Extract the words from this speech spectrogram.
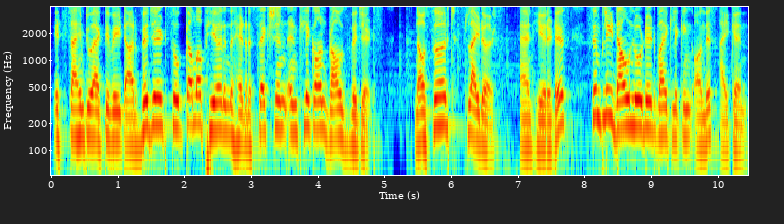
It's time to activate our widget so come up here in the header section and click on browse widgets. Now search sliders and here it is simply download it by clicking on this icon.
